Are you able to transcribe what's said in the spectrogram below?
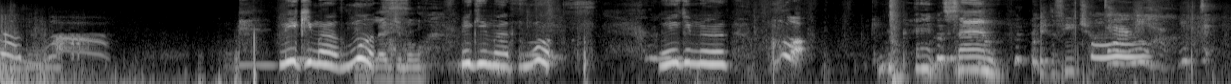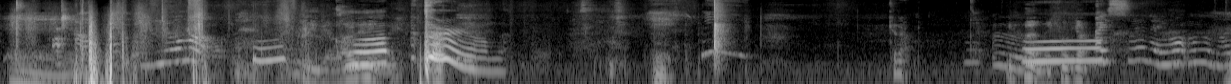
Mouse. Ah. Mickey Mouse. Legible. Mickey Mouse once. Mickey Mouse. once. Pen, Sam. The future. Tell me you did. You you alone anyway. Bam. Get up. You hurt me. Come get up. I said I won't move my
